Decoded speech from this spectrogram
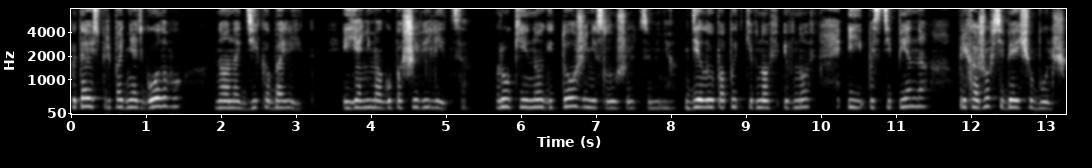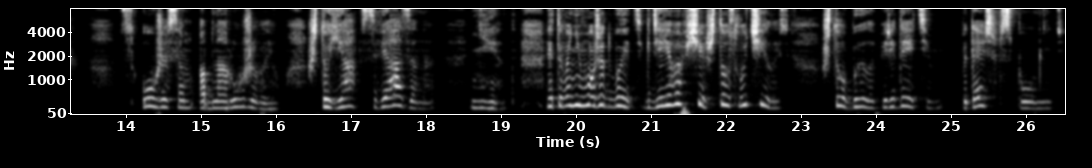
Пытаюсь приподнять голову, но она дико болит, и я не могу пошевелиться. Руки и ноги тоже не слушаются меня. Делаю попытки вновь и вновь, и постепенно прихожу в себя еще больше. С ужасом обнаруживаю, что я связана. Нет, этого не может быть. Где я вообще? Что случилось? Что было перед этим? Пытаюсь вспомнить,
